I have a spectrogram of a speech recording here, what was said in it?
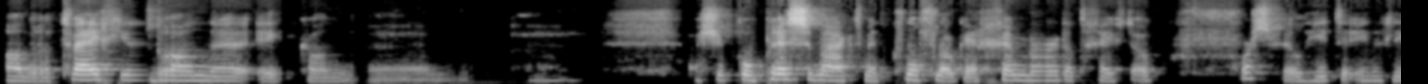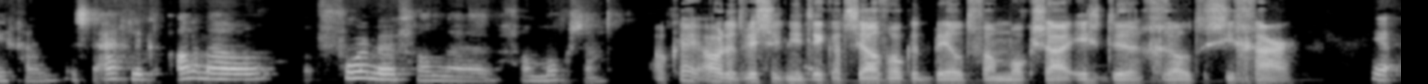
andere twijgjes branden. Ik kan, uh, uh, als je compressen maakt met knoflook en gember, dat geeft ook fors veel hitte in het lichaam. Het is eigenlijk allemaal vormen van, uh, van moxa. Oké, okay. oh, dat wist ik niet. Ik had zelf ook het beeld van Moxa is de grote sigaar. Ja.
